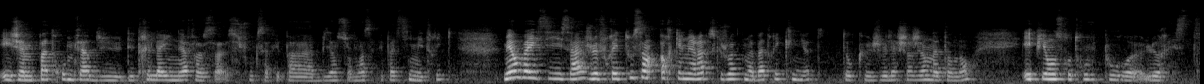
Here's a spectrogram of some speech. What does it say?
et j'aime pas trop me faire des traits de liner, enfin ça, je trouve que ça fait pas bien sur moi, ça fait pas symétrique. Mais on va essayer ça, je ferai tout ça hors caméra parce que je vois que ma batterie clignote, donc euh, je vais la charger en attendant. Et puis on se retrouve pour euh, le reste.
